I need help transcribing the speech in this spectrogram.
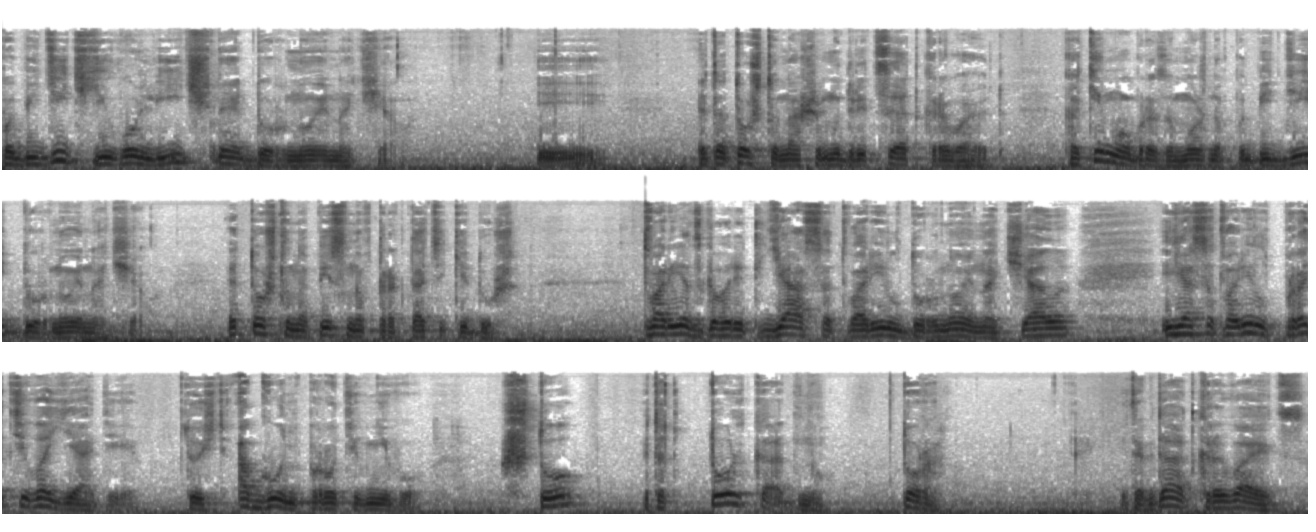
Победить его личное дурное начало. И это то, что наши мудрецы открывают. Каким образом можно победить дурное начало? Это то, что написано в трактате Кедуша. Творец говорит, я сотворил дурное начало, и я сотворил противоядие, то есть огонь против него – что? Это только одно – Тора. И тогда открывается,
